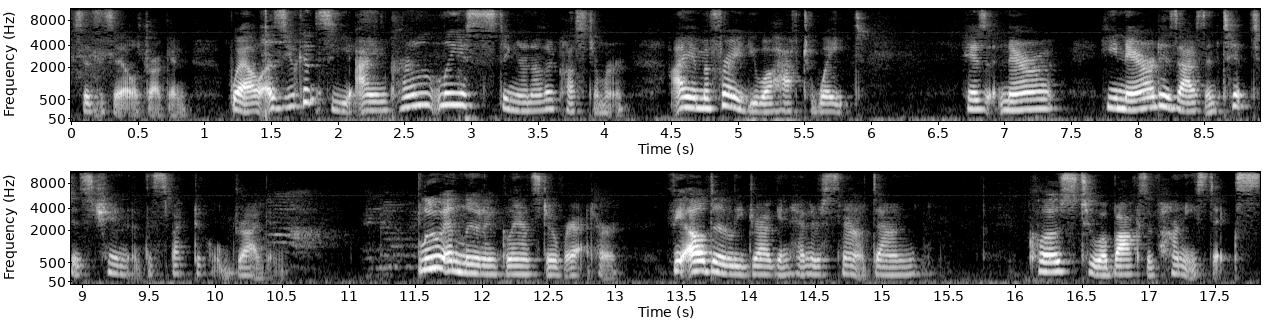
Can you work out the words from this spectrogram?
said the sales dragon. Well, as you can see, I am currently assisting another customer. I am afraid you will have to wait. His narrow, he narrowed his eyes and tipped his chin at the spectacled dragon. Blue and Luna glanced over at her. The elderly dragon had her snout down close to a box of honey sticks.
